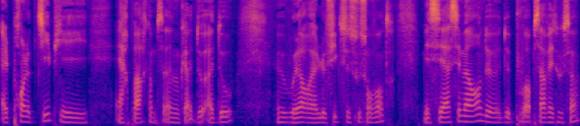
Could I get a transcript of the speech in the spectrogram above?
elle, prend le petit puis elle repart comme ça donc à dos à dos. Euh, ou alors elle le fixe sous son ventre. Mais c'est assez marrant de, pouvoir observer tout ça.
